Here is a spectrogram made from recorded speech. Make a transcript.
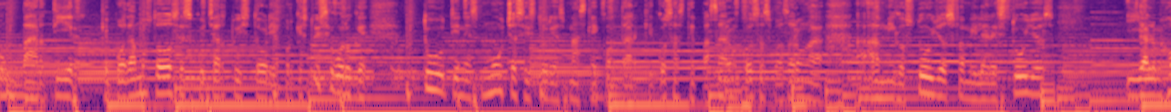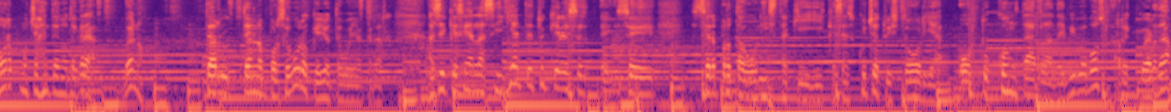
compartir, que podamos todos escuchar tu historia, porque estoy seguro que tú tienes muchas historias más que contar, que cosas te pasaron, cosas pasaron a, amigos tuyos, familiares tuyos, y a lo mejor mucha gente no te crea. Bueno, tenlo por seguro que yo te voy a creer. Así que si en la siguiente tú quieres eh, ser protagonista aquí y que se escuche tu historia o tú contarla de viva voz, recuerda,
